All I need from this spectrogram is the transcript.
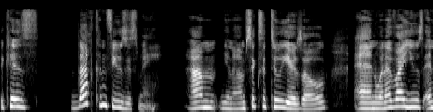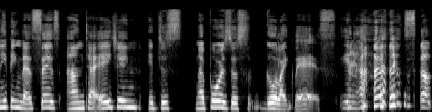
because that confuses me. I'm, you know, I'm 62 years old and whenever I use anything that says anti-aging, it just, my pores just go like this, you know? so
